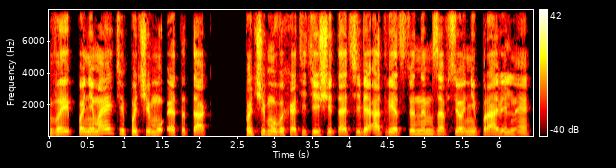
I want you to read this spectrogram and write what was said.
«Вы понимаете, почему это так? Почему вы хотите считать себя ответственным за все неправильное?»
